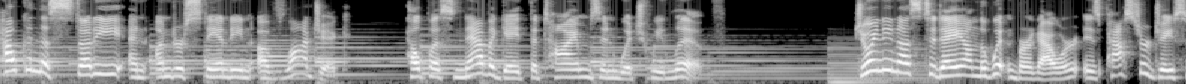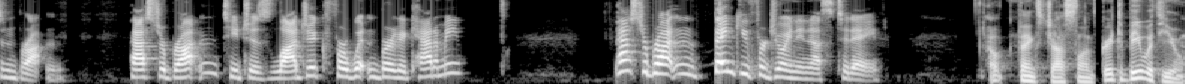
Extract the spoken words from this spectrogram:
How can the study and understanding of logic help us navigate the times in which we live? Joining us today on the Wittenberg Hour is Pastor Jason Braaten. Pastor Braaten teaches logic for Wittenberg Academy Pastor Braaten, thank you for joining us today. Oh, thanks, Jocelyn. Great to be with you.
